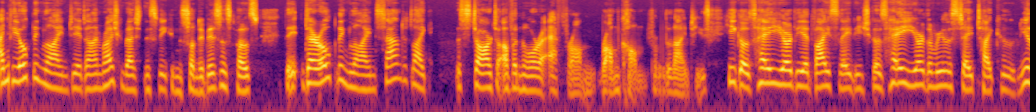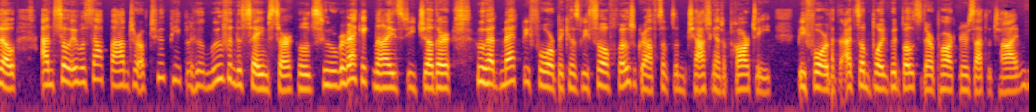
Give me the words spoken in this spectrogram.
And the opening line did, and I'm writing about it this week in the Sunday Business Post, the, their opening line sounded like the start of a Nora Ephron rom com from the 90s. He goes, Hey, you're the advice lady. She goes, Hey, you're the real estate tycoon, you know. And so it was that banter of two people who move in the same circles, who recognized each other, who had met before because we saw photographs of them chatting at a party before at some point with both of their partners at the time.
